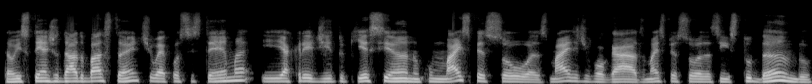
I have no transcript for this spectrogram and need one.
Então isso tem ajudado bastante o ecossistema e acredito que esse ano com mais pessoas, mais advogados, mais pessoas assim estudando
